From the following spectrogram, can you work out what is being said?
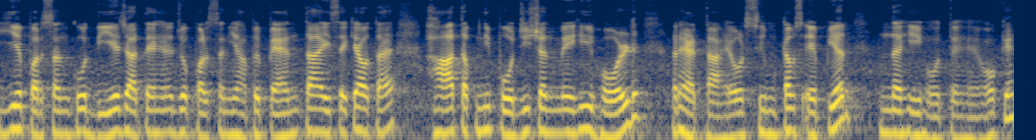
ये पर्सन को दिए जाते हैं। जो पर्सन यहाँ पे पहनता है, इसे क्या होता है? हाथ अपनी पोजीशन में ही होल्ड रहता है और सिम्टम्स अपियर नहीं होते हैं, ओके?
